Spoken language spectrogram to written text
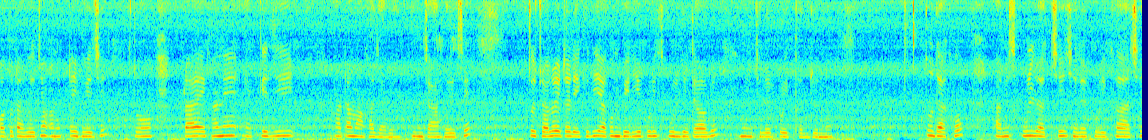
কতটা হয়েছে, অনেকটাই হয়েছে। তো প্রায় এখানে এক কেজি আটা মাখা যাবে, যা হয়েছে। তো চলো এটা রেখে দিয়ে এখন বেরিয়ে পড়ি স্কুল যেতে হবে ছেলের পরীক্ষার জন্য। তো দেখো আমি স্কুল যাচ্ছি, ছেলের পরীক্ষা আছে।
